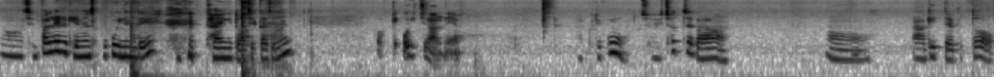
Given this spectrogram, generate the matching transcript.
어, 지금 빨래를 개면서 보고 있는데 다행히도 아직까지는 어, 깨고 있진 않네요. 아, 그리고 저희 첫째가 어, 아기 때부터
